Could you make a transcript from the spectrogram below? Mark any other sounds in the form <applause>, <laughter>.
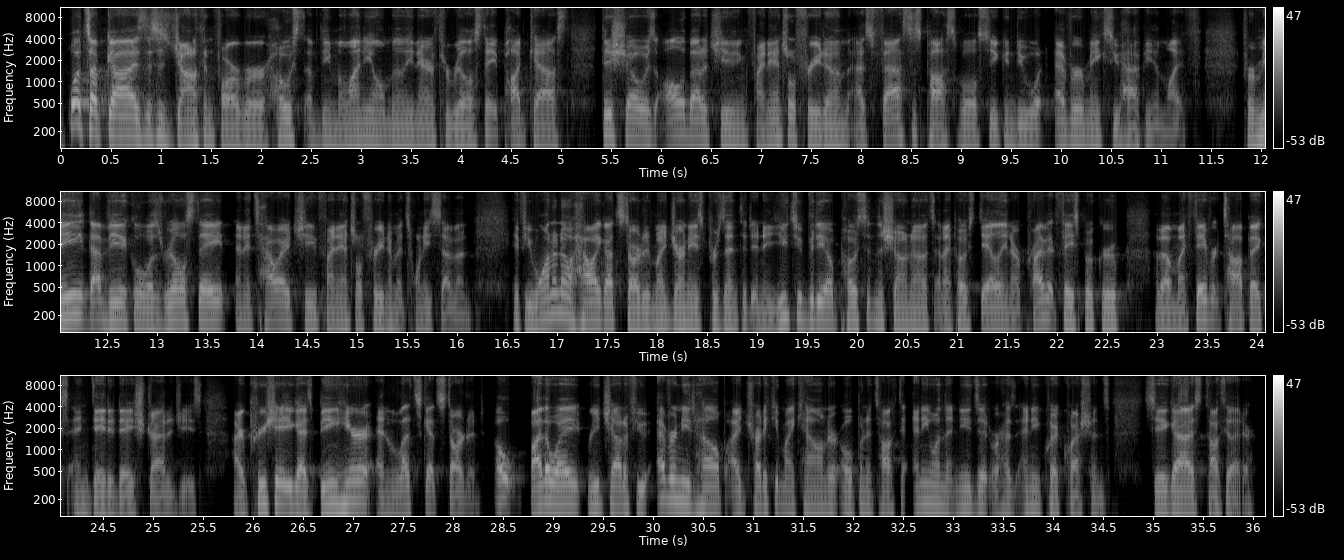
What's up, guys? This is Jonathan Farber, host of the Millennial Millionaire Through Real Estate podcast. This show is all about achieving financial freedom as fast as possible so you can do whatever makes you happy in life. For me, that vehicle was real estate, and it's how I achieved financial freedom at 27. If you want to know how I got started, my journey is presented in a YouTube video posted in the show notes, and I post daily in our private Facebook group about my favorite topics and day to day strategies. I appreciate you guys being here, and let's get started. Oh, by the way, reach out if you ever need help. I try to keep my calendar open to talk to anyone that needs it or has any quick questions. See you guys guys. Talk to you later.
